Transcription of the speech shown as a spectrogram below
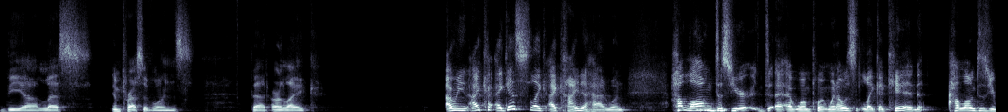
the uh, less impressive ones that are like. I mean, I I guess like I kind of had one. How long mm-hmm. does your at one point when I was like a kid? How long does your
